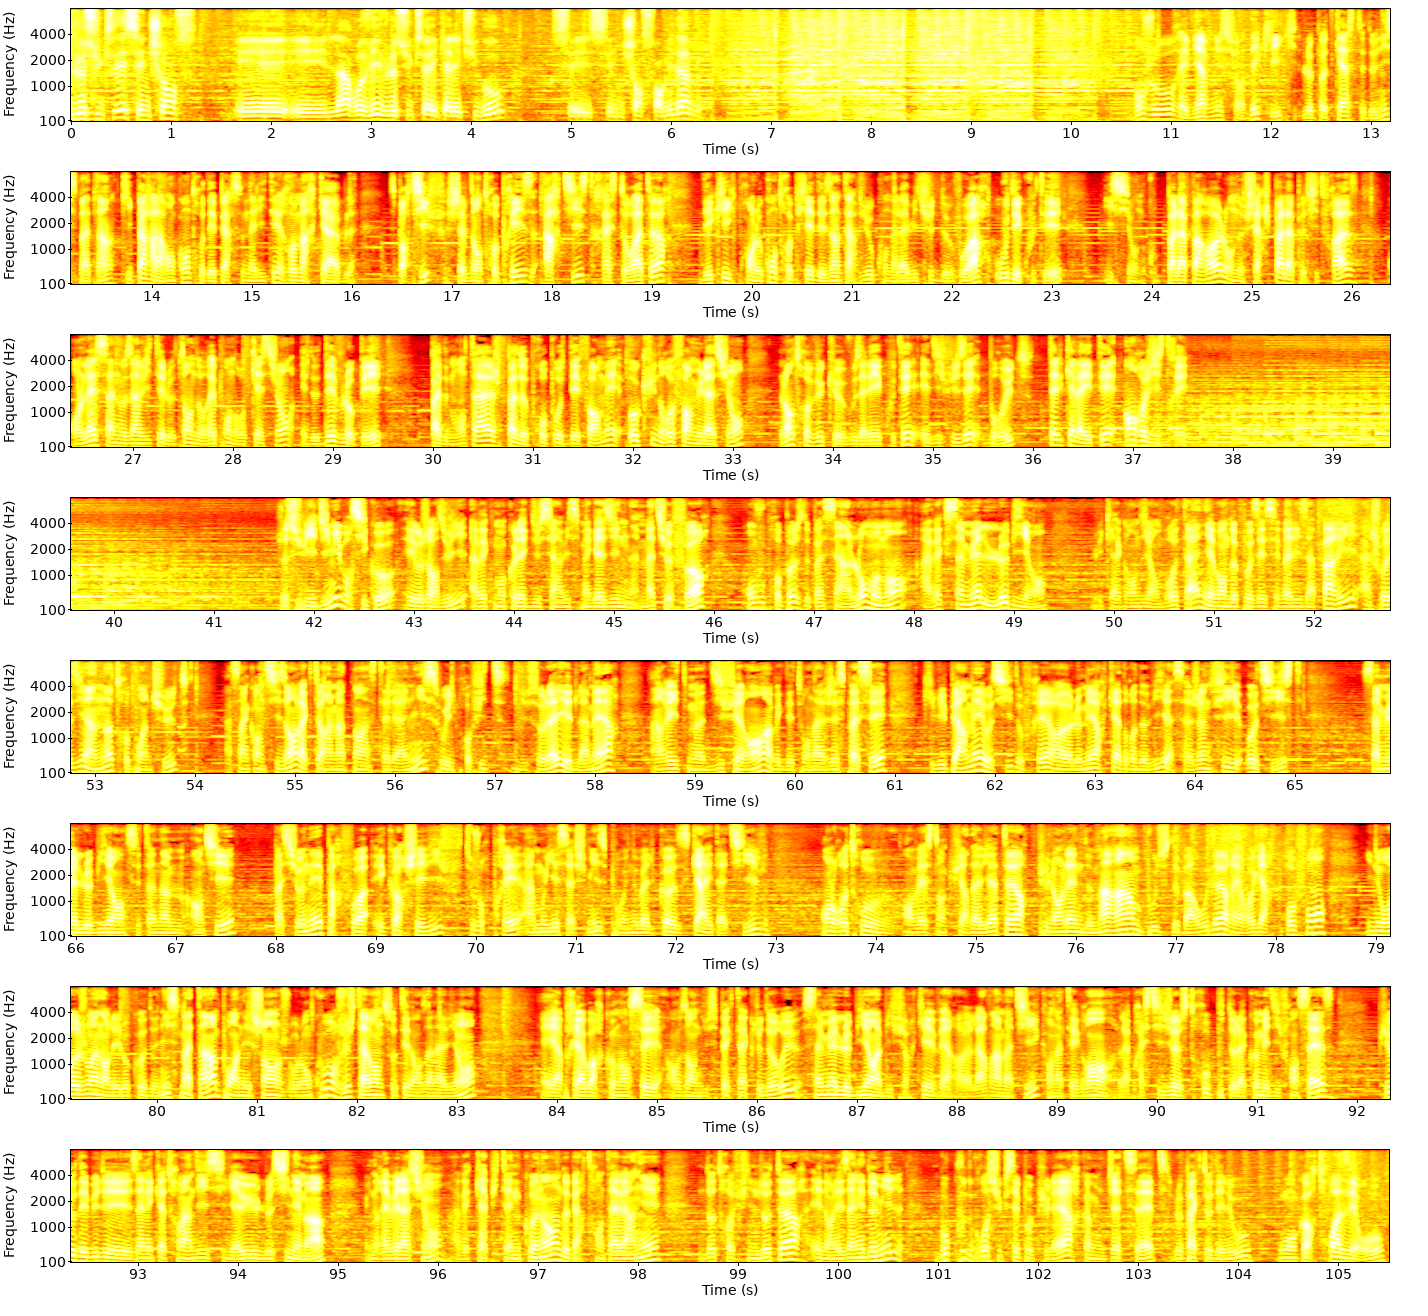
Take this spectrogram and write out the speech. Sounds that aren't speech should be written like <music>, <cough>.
Le succès, c'est une chance. Et, là, revivre le succès avec Alex Hugo, c'est une chance formidable. Bonjour et bienvenue sur Déclic, le podcast de Nice Matin qui part à la rencontre des personnalités remarquables. Sportifs, chefs d'entreprise, artistes, restaurateurs, Déclic prend le contre-pied des interviews qu'on a l'habitude de voir ou d'écouter Ici, on ne coupe pas la parole, on ne cherche pas la petite phrase, on laisse à nos invités le temps de répondre aux questions et de développer. Pas de montage, pas de propos déformés, aucune reformulation. L'entrevue que vous allez écouter est diffusée brute, telle qu'elle a été enregistrée. Je suis Jimmy Boursicot et aujourd'hui, avec mon collègue du service magazine Mathieu Faure, on vous propose de passer un long moment avec Samuel Lebihan, lui qui a grandi en Bretagne avant de poser ses valises à Paris, a choisi un autre point de chute. À 56 ans, l'acteur est maintenant installé à Nice où il profite du soleil et de la mer, un rythme différent avec des tournages espacés qui lui permet aussi d'offrir euh, le meilleur cadre de vie à sa jeune fille autiste. Samuel Le Bihan, c'est un homme entier, passionné, parfois écorché vif, toujours prêt à mouiller sa chemise pour une nouvelle cause caritative. On le retrouve en veste en cuir d'aviateur, pull en laine de marin, boots de baroudeur et regard profond. Il nous rejoint dans les locaux de Nice Matin pour un échange au long cours juste avant de sauter dans un avion. Et après avoir commencé en faisant du spectacle de rue, Samuel Le Bihan a bifurqué vers euh, l'art dramatique en intégrant la prestigieuse troupe de la comédie française. Puis au début des années 90, il y a eu le cinéma, une révélation avec Capitaine Conan de Bertrand Tavernier, d'autres films d'auteur et dans les années 2000, beaucoup de gros succès populaires comme Jet Set, Le Pacte des Loups ou encore 3-0.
